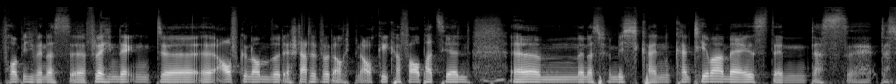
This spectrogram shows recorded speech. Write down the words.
freut mich, wenn das äh, flächendeckend äh, aufgenommen wird, erstattet wird. Auch ich bin auch GKV-Patient. Mhm. Ähm, wenn das für mich kein, kein Thema mehr ist, denn das, äh, das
